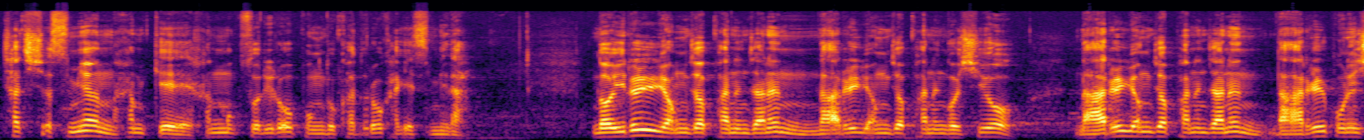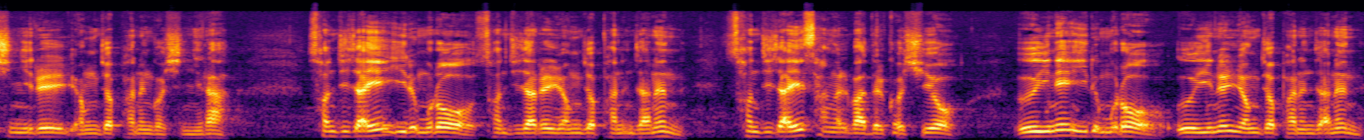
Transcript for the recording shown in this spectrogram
찾으셨으면 함께 한 목소리로 봉독하도록 하겠습니다. 너희를 영접하는 자는 나를 영접하는 것이요 나를 영접하는 자는 나를 보내신 이를 영접하는 것이니라 선지자의 이름으로 선지자를 영접하는 자는 선지자의 상을 받을 것이요. 의인의 이름으로 의인을 영접하는 자는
